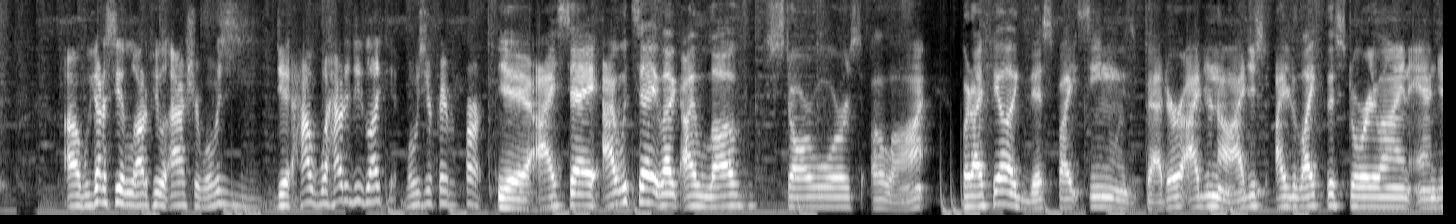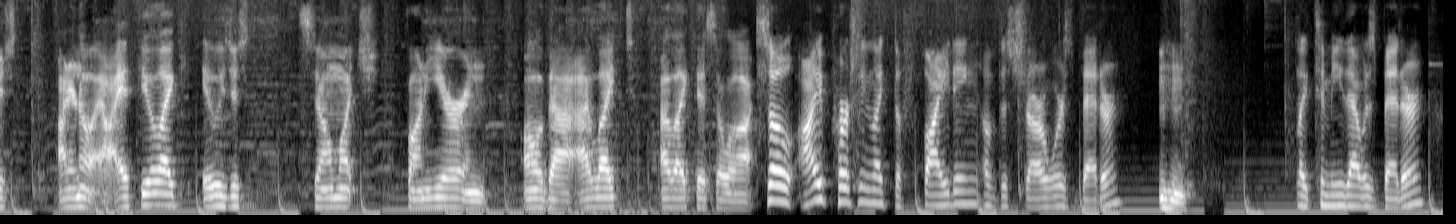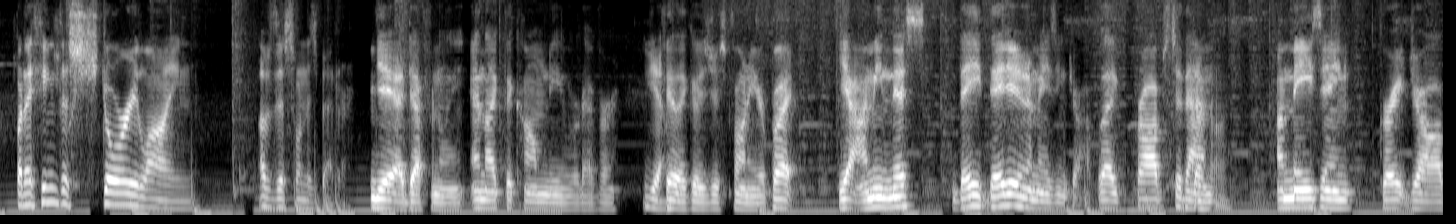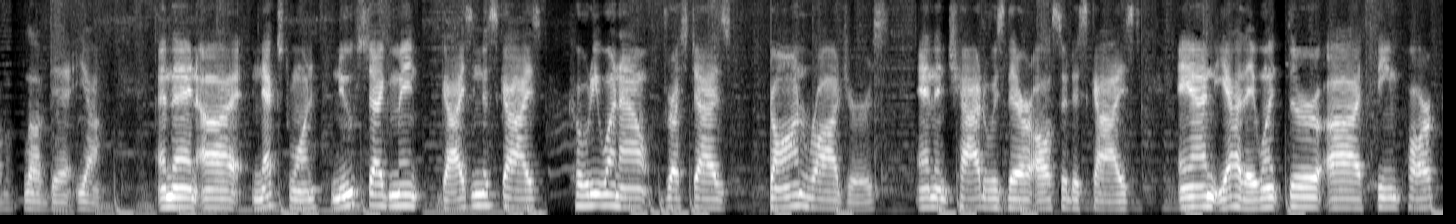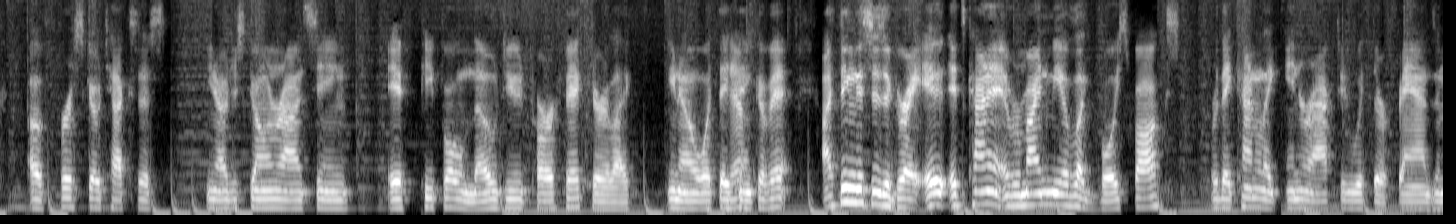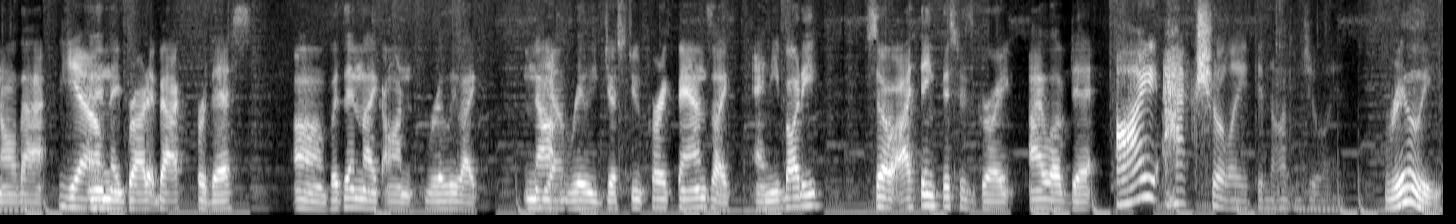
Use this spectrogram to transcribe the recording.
Uh, we got to see a lot of people. Asher, what was did, how how did you like it? What was your favorite part? Yeah, I say I would say like I love Star Wars a lot, but I feel like this fight scene was better. I don't know. I just I like the storyline and just I don't know. I feel like it was just so much funnier and all that. I liked I like this a lot. So I personally like the fighting of the Star Wars better. hmm Like to me, that was better. But I think the storyline of this one is better. Yeah, definitely. And like the comedy or whatever. Yeah. I feel like it was just funnier. But yeah, I mean this they they did an amazing job. Like props to them. Definitely. amazing great job loved it yeah and then uh next one new segment guys in disguise cody went out dressed as john rogers and then chad was there also disguised and yeah they went through uh theme park of frisco texas you know just going around seeing if people know dude perfect or like you know what they Yeah. think of it i think this is a great it, it's kind of it reminded me of like voice box where they kind of like interacted with their fans and all that Yeah. and then they brought it back for this um but then like on really like not Yeah. really just Dude Perfect fans like anybody so i think this was great i loved it I actually did not enjoy it. really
